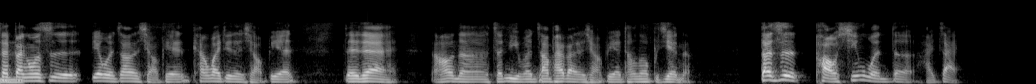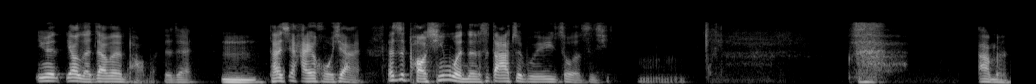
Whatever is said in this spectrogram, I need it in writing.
在办公室编文章的小编，看外电的小编，对不对？然后呢，整理文章排版的小编，通通不见了。但是跑新闻的还在，因为要人在外面跑嘛，对不对？嗯，他现在还活下来。但是跑新闻的是大家最不愿意做的事情。嗯，阿门。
